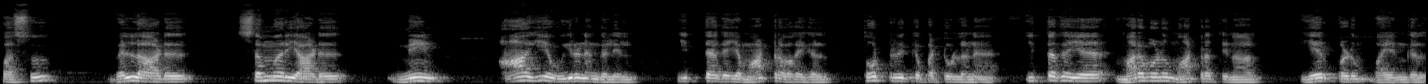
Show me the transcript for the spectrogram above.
பசு வெள்ளாடு செம்மறி ஆடு மீன் ஆகிய உயிரினங்களில் இத்தகைய மாற்ற வகைகள் தோற்றுவிக்கப்பட்டுள்ளன. இத்தகைய மரபணு மாற்றத்தினால் ஏற்படும் பயன்கள்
